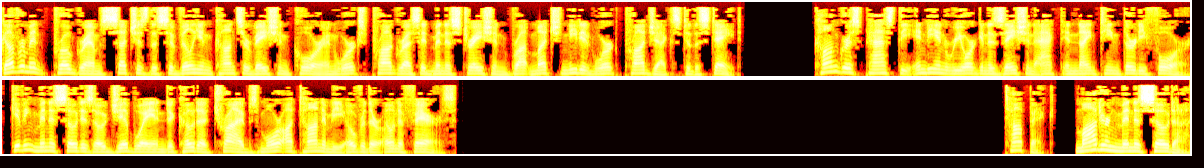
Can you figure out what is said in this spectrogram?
Government programs such as the Civilian Conservation Corps and Works Progress Administration brought much needed work projects to the state. Congress passed the Indian Reorganization Act in 1934, giving Minnesota's Ojibwe and Dakota tribes more autonomy over their own affairs. Modern Minnesota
